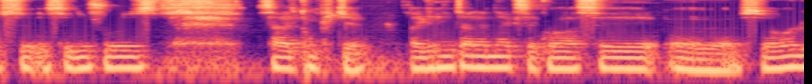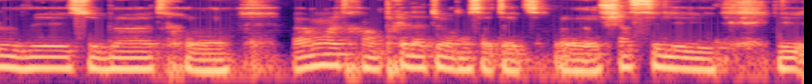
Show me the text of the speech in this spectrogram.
ces deux choses, ça va être compliqué. La Green Talent c'est quoi? C'est euh, se relever, se battre, euh, vraiment être un prédateur dans sa tête, euh, chasser les, les,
